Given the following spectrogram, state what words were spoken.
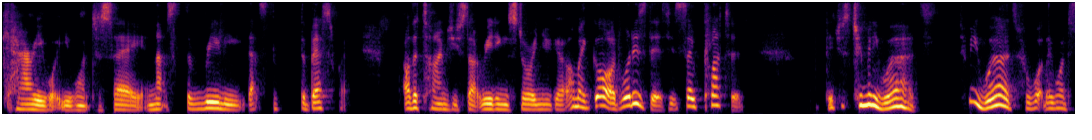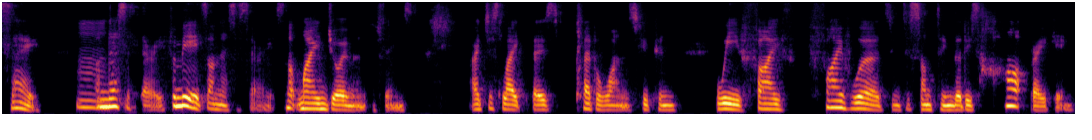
carry what you want to say. And that's the really, that's the, the best way. Other times you start reading a story and you go, oh my God, what is this? It's so cluttered. They're just too many words, too many words for what they want to say. Mm. Unnecessary. For me, it's unnecessary. It's not my enjoyment of things. I just like those clever ones who can weave five five words into something that is heartbreaking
